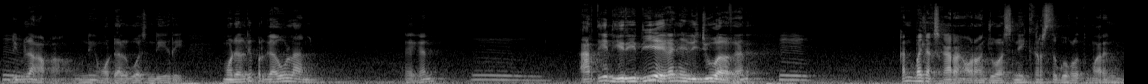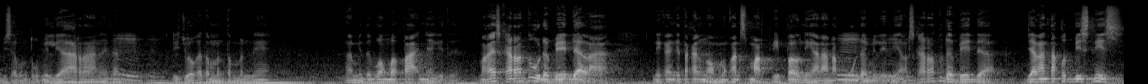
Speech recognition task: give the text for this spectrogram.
Dibilang apa? Ini modal gue sendiri. Modal dia pergaulan. Ya kan? Hmm, artinya diri dia kan yang dijual kan? Hmm, kan banyak sekarang orang jual sneakers tuh gue kalau kemarin bisa untuk miliaran ya kan? Hmm, hmm. dijual ke temen-temennya. Nggak minta uang bapaknya gitu. Makanya sekarang tuh udah beda lah. Ini kan kita kan ngomong kan smart people nih anak-anak Hmm, muda milenial. sekarang tuh udah beda. Jangan takut bisnis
